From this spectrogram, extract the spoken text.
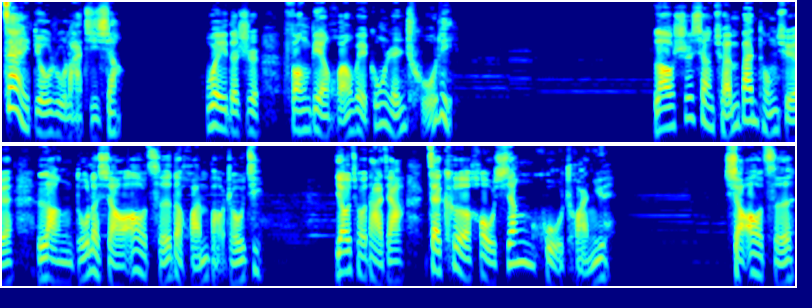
再丢入垃圾箱，为的是方便环卫工人处理。老师向全班同学朗读了小奥茨的环保周记，要求大家在课后相互传阅。小奥茨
